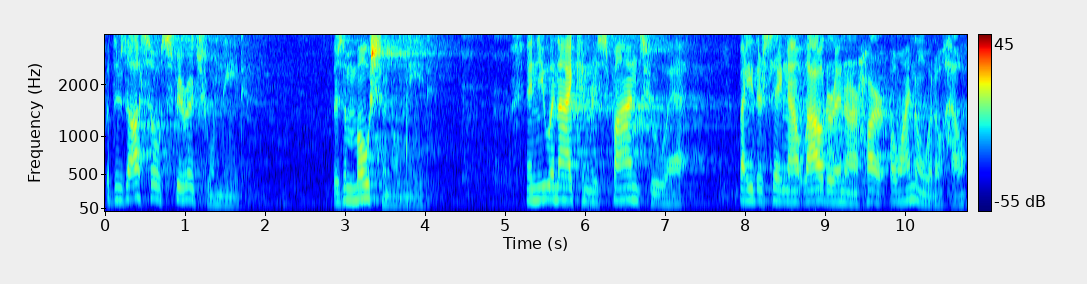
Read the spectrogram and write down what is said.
But there's also spiritual need, there's emotional need. And you and I can respond to it by either saying out loud or in our heart, Oh, I know what'll help.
